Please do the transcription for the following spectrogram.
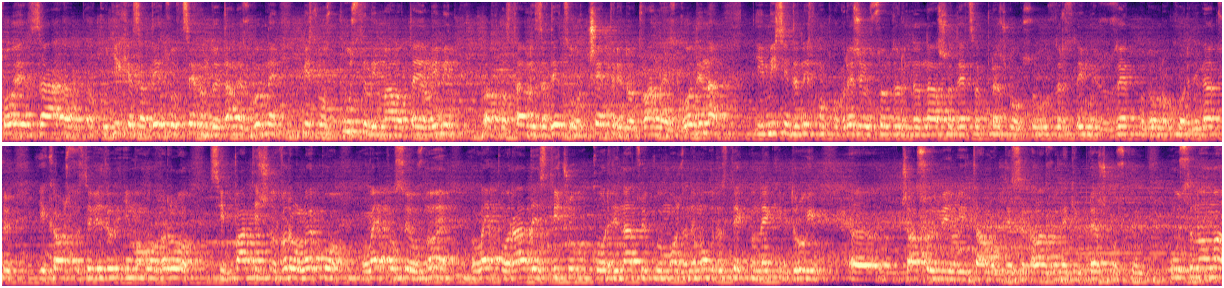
To je za, kod njih je za decu od 7 do 11 godine, mi smo spustili malo taj limit, pa smo stavili za decu od 4 do 12 godina i mislim da nismo pogrešili s obzirom da naša deca preškolog su uzrasta imaju izuzetno dobru koordinaciju i kao što ste videli njima ovo vrlo simpatično, vrlo lepo, lepo se oznoje, lepo rade, stiču koordinaciju koju možda ne mogu da steknu nekim drugim e, časovima ili tamo gde se nalaze nekim preškolskim ustanovama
